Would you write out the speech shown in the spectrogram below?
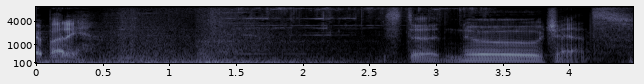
Sorry, buddy. You stood no chance.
